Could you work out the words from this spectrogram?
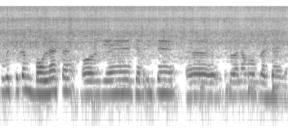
क्योंकि चिकन बोनलेस है और ये जल्दी से जो है ना वो गल जाएगा।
